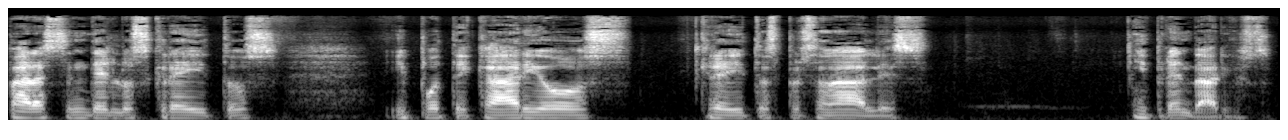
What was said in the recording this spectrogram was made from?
para extender los créditos hipotecarios, créditos personales y prendarios.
